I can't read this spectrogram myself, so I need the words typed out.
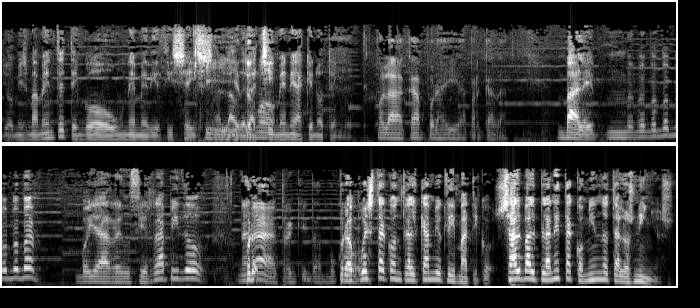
Yo mismamente tengo un M16 Sí, al lado de la chimenea que no tengo. Con la AK por ahí aparcada. Vale. Voy a reducir rápido. Pro- Nada, tranquilo, tampoco... Propuesta contra el cambio climático. Salva al planeta comiéndote a los niños.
